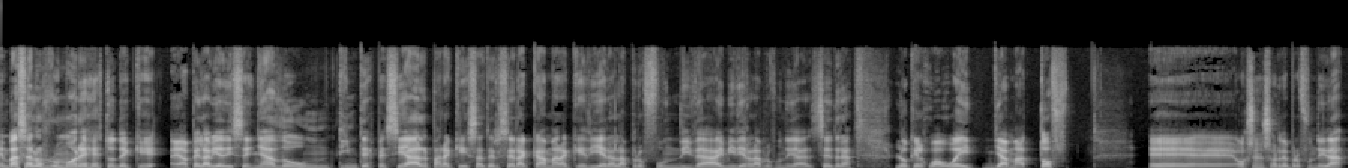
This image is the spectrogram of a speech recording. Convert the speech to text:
en base a los rumores estos de que Apple había diseñado un tinte especial para que esa tercera cámara que diera la profundidad y midiera la profundidad, etc., lo que el Huawei llama TOF, eh, o sensor de profundidad,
